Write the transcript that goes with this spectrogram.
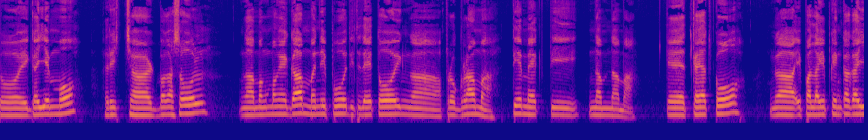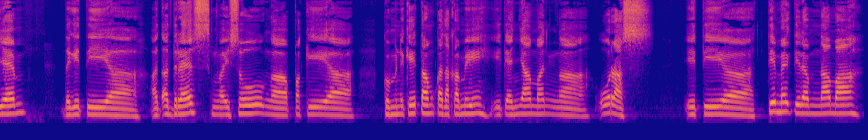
Toy gayem mo, Richard Bagasol, nga mangmangegam manipod iti daytoy nga programa Timek ti Namnama. Ket kayat ko nga ipalagip ken kagayem dagiti uh, ad address nga iso nga paki uh, communicatam kada kami iti anyaman nga oras iti uh, Timek ti Namnama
